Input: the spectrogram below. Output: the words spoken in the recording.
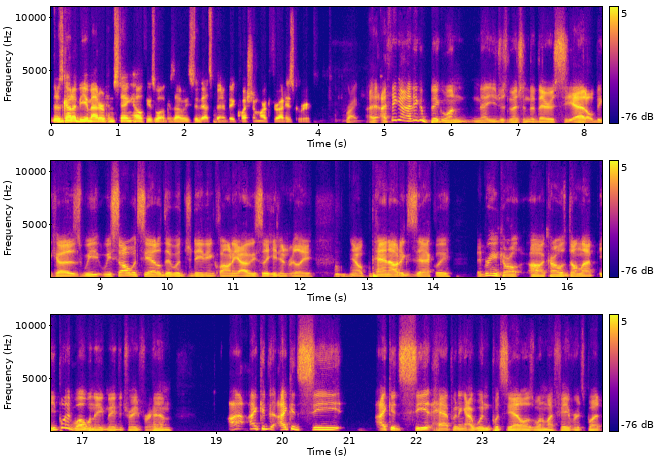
there's got to be a matter of him staying healthy as well, because obviously that's been a big question mark throughout his career. Right. I, I, think I think a big one, Matt. You just mentioned that there is Seattle because we we saw what Seattle did with Jadeveon Clowney. Obviously, he didn't really, you know, pan out exactly. They bring in Carl uh, Carlos Dunlap. He played well when they made the trade for him. I, I could I could see I could see it happening. I wouldn't put Seattle as one of my favorites, but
